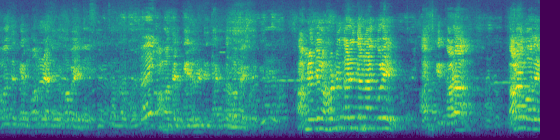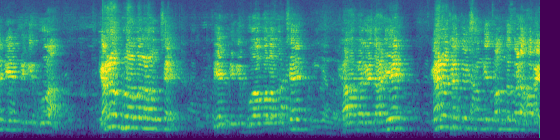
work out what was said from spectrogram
আমাদেরকে মনে রাখতে হবে, আমাদেরকে ইউনিটি থাকতে হবে আমরা যেন হটকারিতা না করে আজকে কারা কারা বলে বিএনপি কে ভুয়া? কেন ভুয়া বলা হচ্ছে? বিএনপি কে ভুয়া বলা হচ্ছে শাহবাগে দাঁড়িয়ে কেন জাতীয় সঙ্গে ছন্দ করা হবে?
